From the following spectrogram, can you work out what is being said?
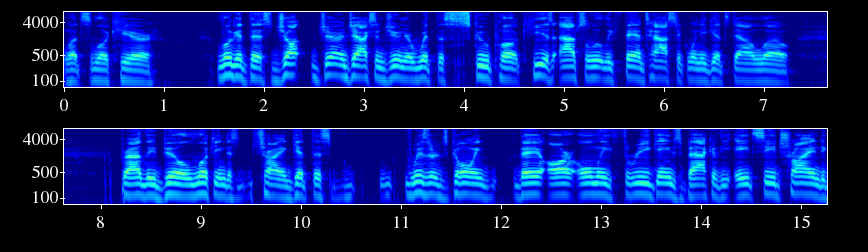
Let's look here. Look at this. J- Jaren Jackson Jr. with the scoop hook. He is absolutely fantastic when he gets down low. Bradley Beal looking to try and get this Wizards going. They are only three games back of the eight seed, trying to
